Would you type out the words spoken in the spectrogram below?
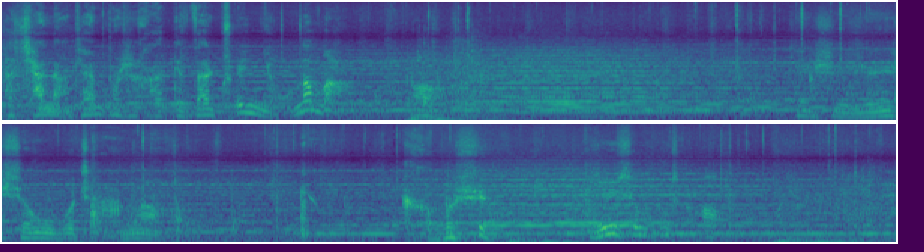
他前两天不是还跟咱吹牛呢吗？哦，真是人生无常啊！可不是，人生无常。哎呀，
